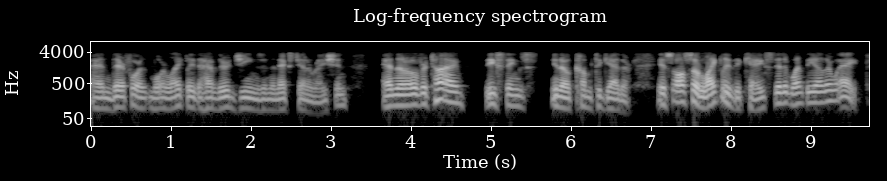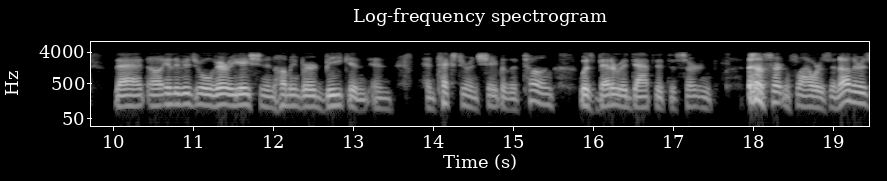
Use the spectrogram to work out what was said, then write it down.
and therefore more likely to have their genes in the next generation. And then over time, these things, you know, come together. it's also likely the case that it went the other way, that uh, individual variation in hummingbird beak and, and, and texture and shape of the tongue was better adapted to certain certain flowers than others,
